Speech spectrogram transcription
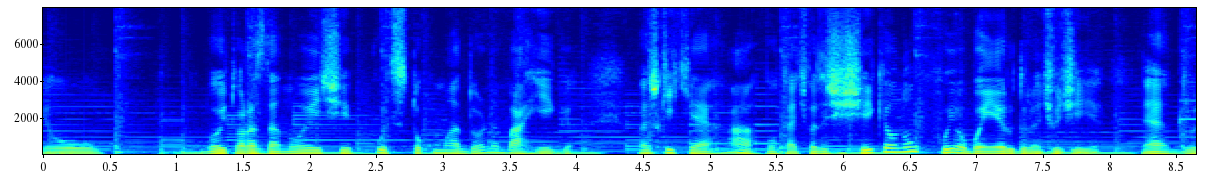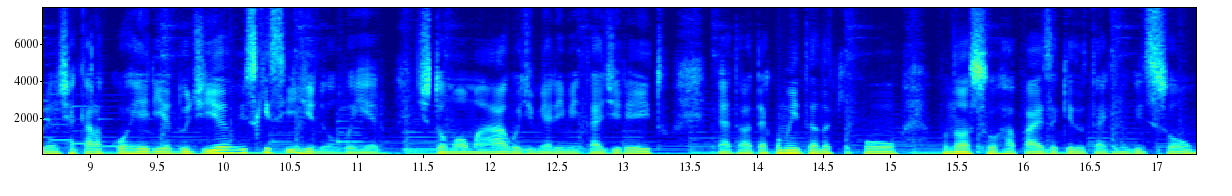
eu 8 horas da noite, putz, estou com uma dor na barriga. Mas o que, que é? Ah, vontade de fazer xixi que eu não fui ao banheiro durante o dia, né? Durante aquela correria do dia, eu esqueci de ir ao banheiro, de tomar uma água, de me alimentar direito, né? Tava até comentando aqui com, o nosso rapaz aqui do técnico de som,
